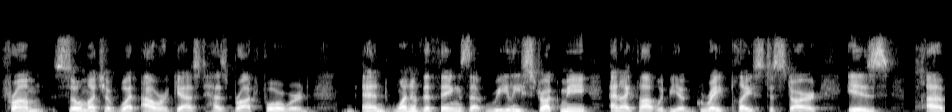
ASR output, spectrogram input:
from so much of what our guest has brought forward. And one of the things that really struck me and I thought would be a great place to start is uh,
